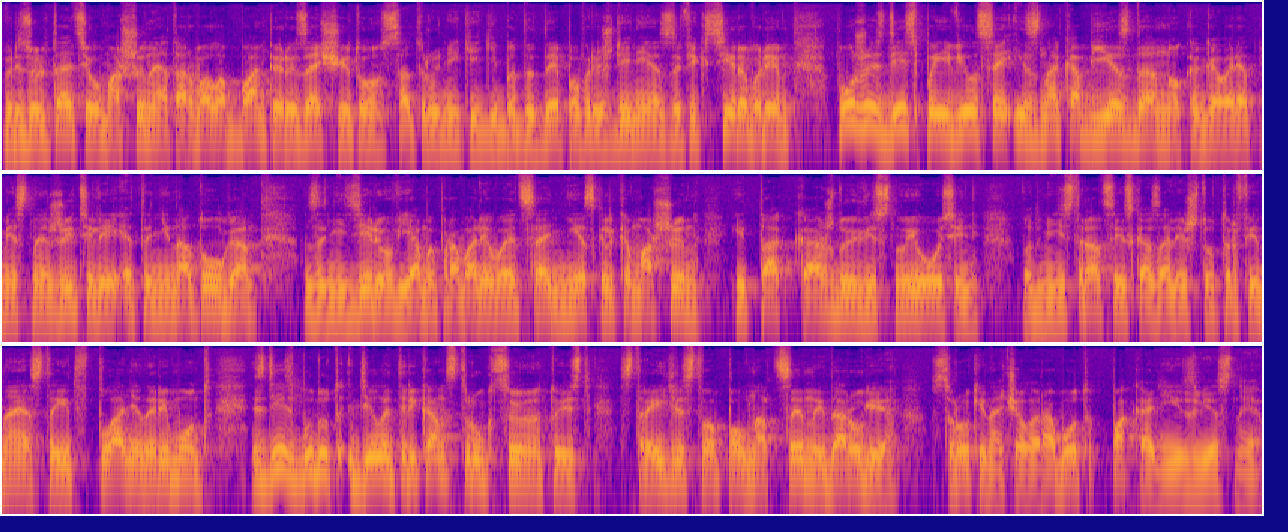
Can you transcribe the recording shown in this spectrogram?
В результате у машины оторвало бампер и защиту. Сотрудники ГИБДД повреждения зафиксировали. Позже здесь появился и знак объезда. Но, как говорят местные жители, это ненадолго. За неделю в ямы проваливается несколько машин. И так каждую весну и осень. В администрации сказали, что торфяная стоит в плане на ремонт. Здесь будут делать реконструкцию, то есть строительство полноценной дороги. Срок Сроки начала работ пока неизвестные.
